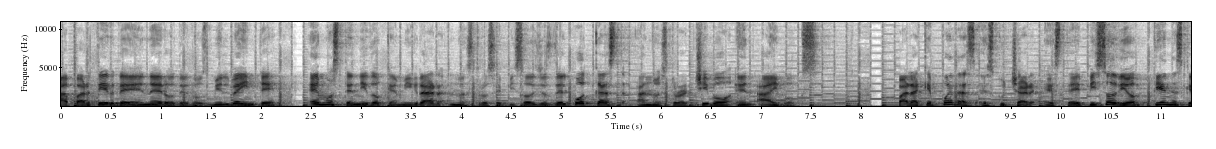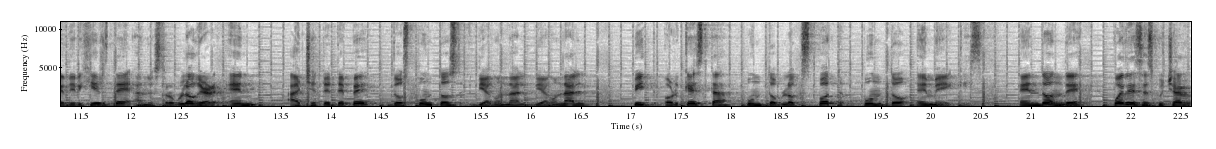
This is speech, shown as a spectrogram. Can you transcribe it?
A partir de enero de 2020, hemos tenido que migrar nuestros episodios del podcast a nuestro archivo en iVoox. Para que puedas escuchar este episodio, tienes que dirigirte a nuestro blogger en http diagonal diagonal pitorquesta.blogspot.mx, en donde puedes escuchar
